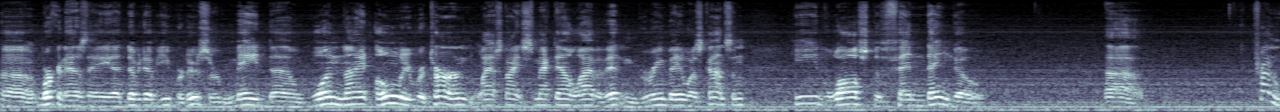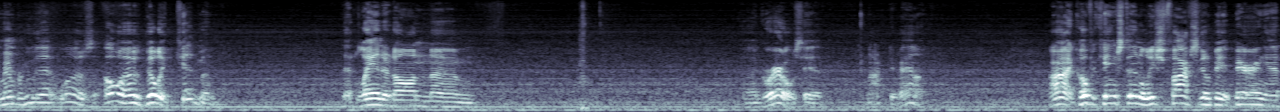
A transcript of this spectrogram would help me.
uh, working as a uh, WWE producer, made uh, one night only return last night's SmackDown live event in Green Bay, Wisconsin. He lost to Fandango. Uh, trying to remember who that was. Oh, it was Billy Kidman that landed on um, uh, Guerrero's head, knocked him out. All right, Kofi Kingston, Alicia Fox is going to be appearing at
